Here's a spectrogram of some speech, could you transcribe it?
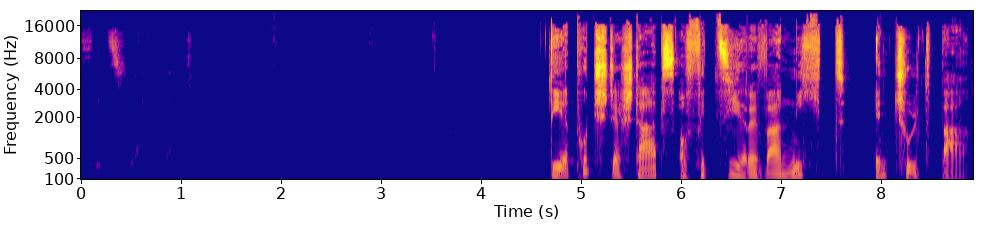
Offizieranwärter. Der Putsch der Stabsoffiziere war nicht entschuldbar.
